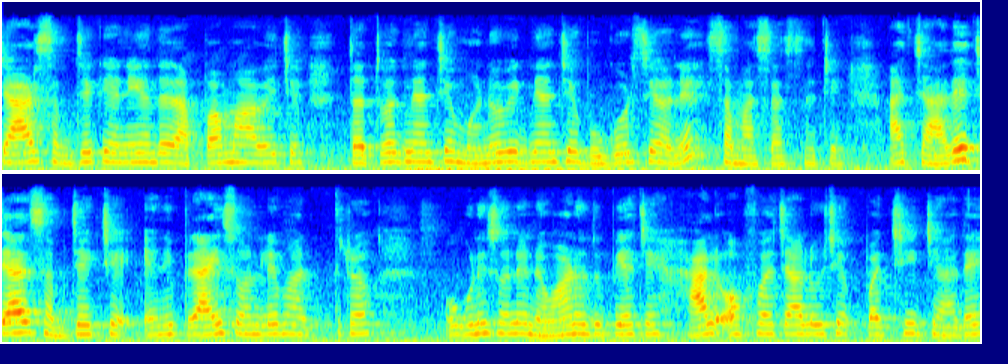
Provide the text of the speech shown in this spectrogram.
ચાર સબ્જેક્ટ એની અંદર આપવામાં આવે છે. તત્વજ્ઞાન છે, મનોવિજ્ઞાન છે, ભૂગોળ છે અને સમાજશાસ્ત્ર છે. આ ચારે ચાર સબ્જેક્ટ છે. એની પ્રાઇસ ઓનલી માત્ર ઓગણીસો ને નવ્વાણું રૂપિયા છે. હાલ ઓફર ચાલુ છે. પછી જ્યારે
